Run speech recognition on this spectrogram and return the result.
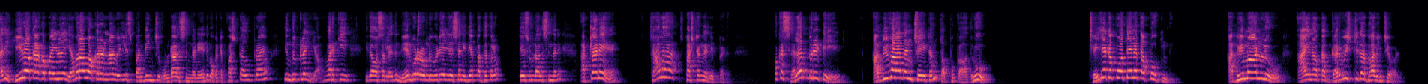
అది హీరో కాకపోయినా ఎవరో ఒకరన్నా వెళ్ళి స్పందించి ఉండాల్సిందనేది ఒకటి ఫస్ట్ అభిప్రాయం. ఇందుట్లో ఎవరికి ఇది అవసరం లేదు. నేను కూడా రెండు వీడియోలు చేశాను ఇదే పద్ధతిలో చేసి ఉండాల్సిందని. అట్లానే చాలా స్పష్టంగా చెప్పాడు. ఒక సెలబ్రిటీ అభివాదం చేయటం తప్పు కాదు. చేయకపోతేనే తప్పు అవుతుంది. అభిమానులు ఆయన ఒక గర్విష్ఠిగా భావించేవాళ్ళు.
